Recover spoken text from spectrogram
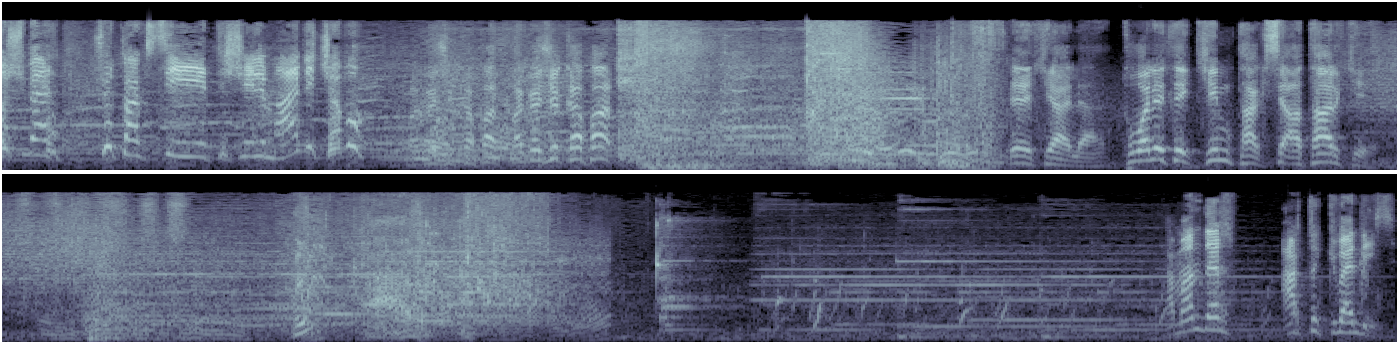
Boş ver. Şu taksiye yetişelim. Hadi çabuk. Bagajı kapat, bagajı kapat. Pekala. Tuvalete kim taksi atar ki? Tamamdır. Artık güvendeyiz.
